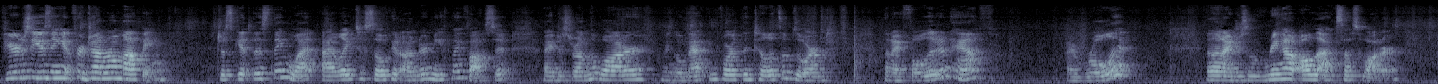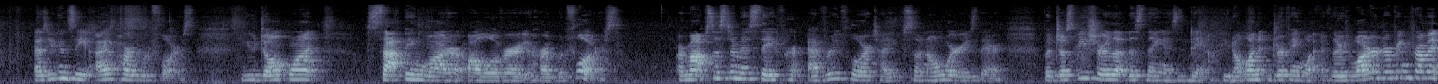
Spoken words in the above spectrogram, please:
If you're just using it for general mopping, just get this thing wet. I like to soak it underneath my faucet. I just run the water and I go back and forth until it's absorbed. Then I fold it in half, I roll it, and then I just wring out all the excess water. As you can see, I have hardwood floors. You don't want sopping water all over your hardwood floors. Our mop system is safe for every floor type, so no worries there. But just be sure that this thing is damp. You don't want it dripping wet. If there's water dripping from it,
